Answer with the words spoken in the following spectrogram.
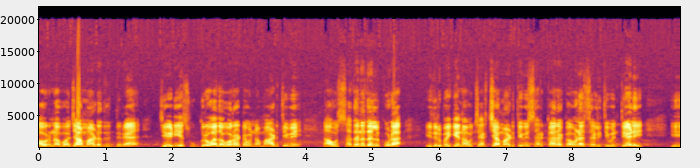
ಅವ್ರನ್ನ ವಜಾ ಮಾಡದಿದ್ದರೆ ಜೆ ಡಿ ಎಸ್ ಉಗ್ರವಾದ ಹೋರಾಟವನ್ನು ಮಾಡ್ತೀವಿ. ನಾವು ಸದನದಲ್ಲಿ ಕೂಡ ಇದ್ರ ಬಗ್ಗೆ ನಾವು ಚರ್ಚೆ ಮಾಡ್ತೀವಿ, ಸರ್ಕಾರ ಗಮನ ಸೆಳಿತೀವಿ ಅಂತೇಳಿ ಈ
